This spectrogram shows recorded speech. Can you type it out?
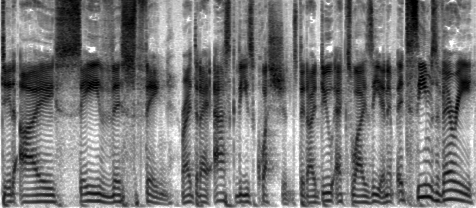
did i say this thing right? Did i ask these questions? Did i do xyz and it, it seems very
